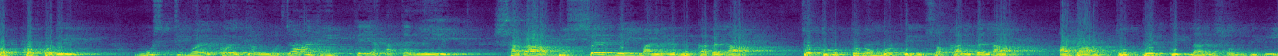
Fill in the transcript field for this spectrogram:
লক্ষ্য করে মুষ্টিময় কয়েকজন মুজাহিদকে হাতে নিয়ে সারা বিশ্বের বেইমানের মোকাবেলা চতুর্থ নম্বর দিন সকালবেলা আবার যুদ্ধের ডিক্লারেশন দিবে।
